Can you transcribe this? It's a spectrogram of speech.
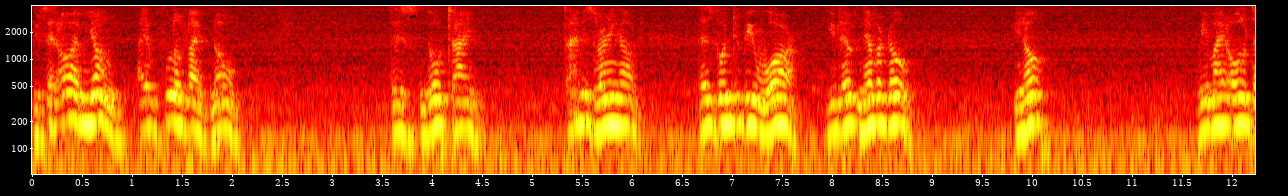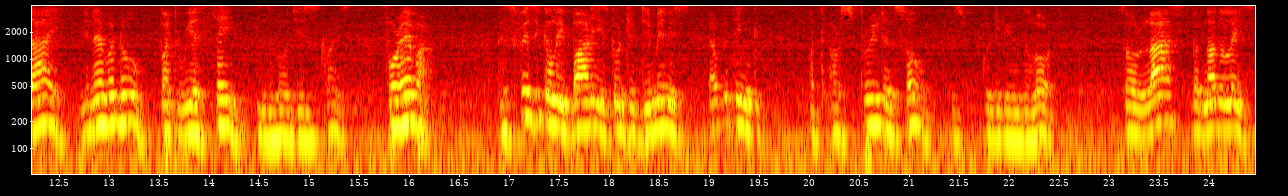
you said, Oh, I'm young, I am full of life. No. There's no time. Time is running out. There's going to be war. You don't, never know. You know? We might all die. You never know. But we are safe in the Lord Jesus Christ forever. This physically body is going to diminish everything, but our spirit and soul is going to be with the Lord. So, last but not the least,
